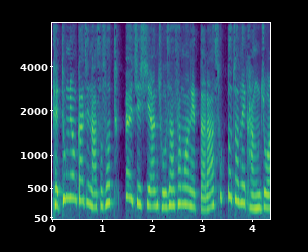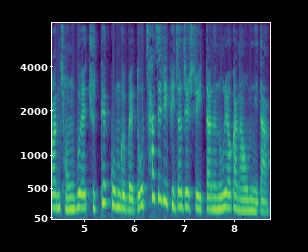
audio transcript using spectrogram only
대통령까지 나서서 특별 지시한 조사 상황에 따라 속도전을 강조한 정부의 주택 공급에도 차질이 빚어질 수 있다는 우려가 나옵니다.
